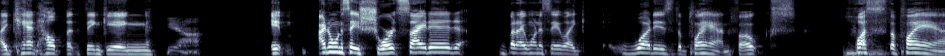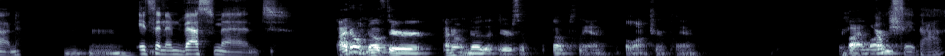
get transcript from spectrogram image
i can't help but thinking yeah it i don't want to say short-sighted but i want to say like what is the plan folks mm-hmm. what's the plan mm-hmm. it's an investment I don't know if there. I don't know that there's a, a plan, a long term plan. By and large, don't say that.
